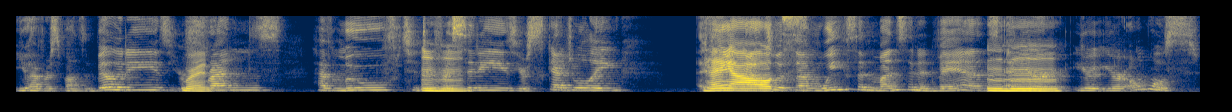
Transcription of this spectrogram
you have responsibilities, your Right. friends have moved to different Mhm. cities, you're scheduling Hangouts. with them weeks and months in advance Mhm. and you're you're you're almost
